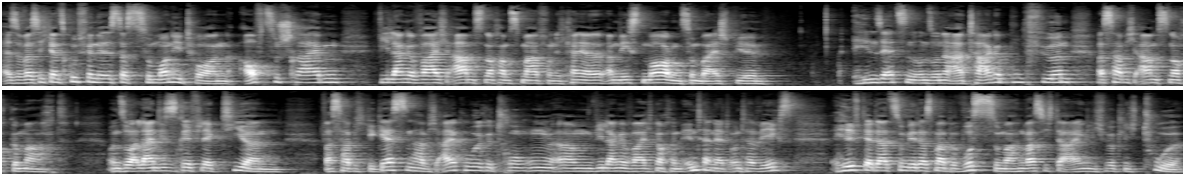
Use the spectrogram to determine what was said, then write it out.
also was ich ganz gut finde, ist das zu monitoren, aufzuschreiben, wie lange war ich abends noch am Smartphone. Ich kann ja am nächsten Morgen zum Beispiel hinsetzen und so eine Art Tagebuch führen, was habe ich abends noch gemacht. Und so allein dieses Reflektieren, was habe ich gegessen, habe ich Alkohol getrunken, ähm, wie lange war ich noch im Internet unterwegs, hilft ja dazu, mir das mal bewusst zu machen, was ich da eigentlich wirklich tue.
